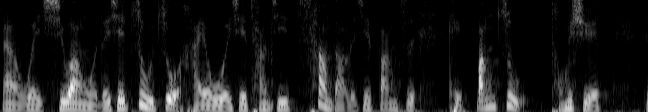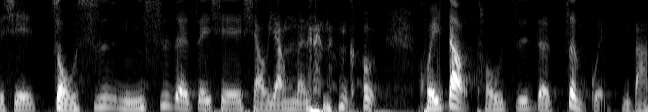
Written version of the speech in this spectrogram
那我也希望我的一些著作，还有我一些长期倡导的一些方式，可以帮助同学。这些走失、迷失的这些小羊们，能够回到投资的正轨。你把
